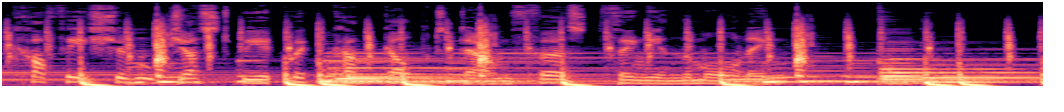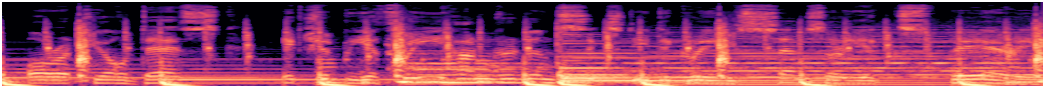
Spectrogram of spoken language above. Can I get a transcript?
Coffee shouldn't just be a quick cup gulped down first thing in the morning. Or at your desk, it should be a 360 degrees sensory experience,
